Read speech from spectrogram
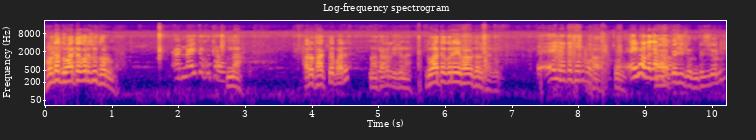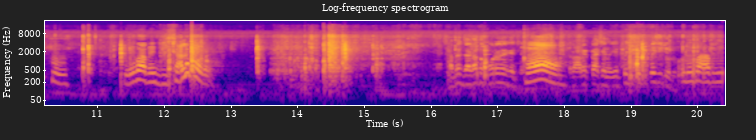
ফোনটা দুহাতে করে শুধু ধরুন। আর নাই তো কোথাও। না। আরও থাকতে পারে না থাকার কিছু না দুহাতে করে এইভাবে ধরে থাকুন। এইভাবে ধরবো? হ্যাঁ এইভাবে দেখো হ্যাঁ বেশি চলুন বেশি চলুন। হুম। বাবা বিশাল বড়। সাপের জায়গা তো করে রেখেছে। হ্যাঁ। আরেকটা আছে না বেশি বেশি বেশি চলুন। ওরে বাবরি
